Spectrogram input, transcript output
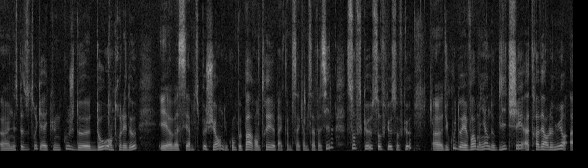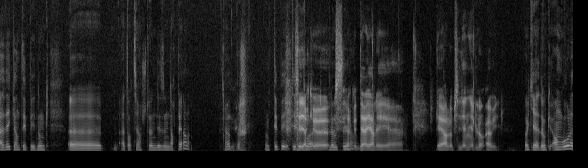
euh, une espèce de truc avec une couche de d'eau entre les deux. Et euh, bah, c'est un petit peu chiant. Du coup, on peut pas rentrer bah, comme ça, comme ça facile. Sauf que, sauf que, sauf que, du coup, il doit y avoir moyen de glitcher à travers le mur avec un TP. Donc, attends, tiens, je te donne des ender perles. Hop. Donc TP, TP C'est-à-dire que, que derrière les Derrière l'obsidienne, il y a de l'eau. Ah oui. Ok, donc en gros, là,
